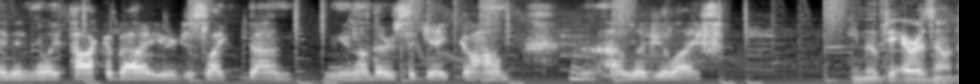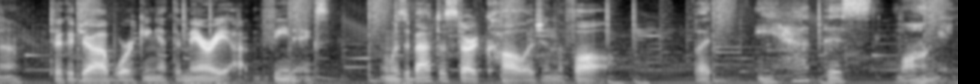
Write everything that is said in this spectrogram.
They didn't really talk about it. You're just like, done. You know, there's the gate. Go home. Uh, live your life. He moved to Arizona, took a job working at the Marriott in Phoenix, and was about to start college in the fall. But he had this longing.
